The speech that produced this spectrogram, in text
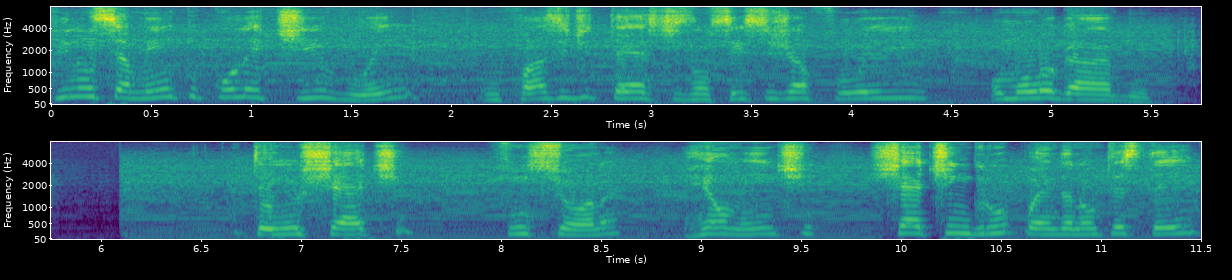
Financiamento coletivo, hein? Em fase de testes, não sei se já foi homologado. Tem o chat, funciona realmente. Chat em grupo, ainda não testei.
